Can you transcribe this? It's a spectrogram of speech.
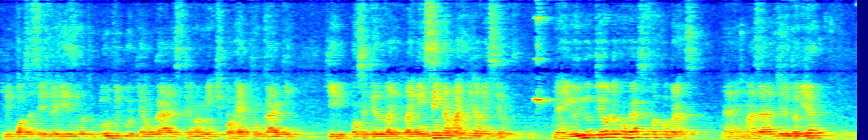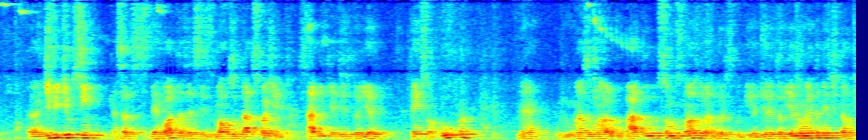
que ele possa ser feliz em outro clube, porque é um cara extremamente correto, um cara que, que com certeza vai, vai vencer ainda mais que já venceu. Né? E, e o teor da conversa foi cobrança, né? mas a diretoria uh, dividiu sim essas derrotas, esses maus resultados com a gente sabe que a diretoria tem sua culpa, né? mas o maior culpado somos nós, jogadores, porque a diretoria não entra dentro de campo.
